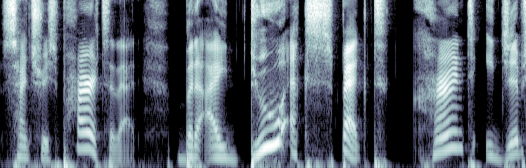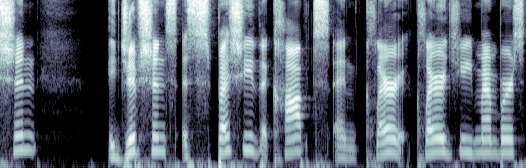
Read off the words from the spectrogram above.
centuries prior to that. But I do expect current Egyptian Egyptians, especially the Copts and cler- clergy members,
